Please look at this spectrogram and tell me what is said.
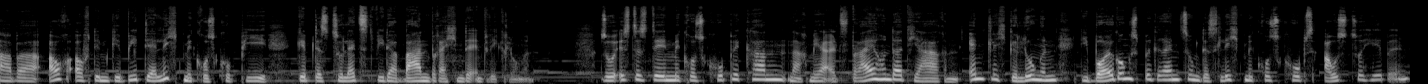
Aber auch auf dem Gebiet der Lichtmikroskopie gibt es zuletzt wieder bahnbrechende Entwicklungen. So ist es den Mikroskopikern nach mehr als 300 Jahren endlich gelungen, die Beugungsbegrenzung des Lichtmikroskops auszuhebeln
